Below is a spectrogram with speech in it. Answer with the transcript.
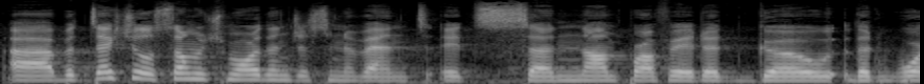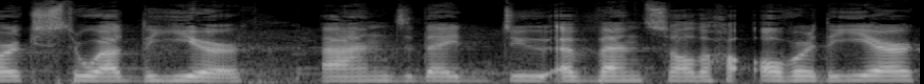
Uh, but TechChill is so much more than just an event. It's a nonprofit that go that works throughout the year, and they do events all the, over the year,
